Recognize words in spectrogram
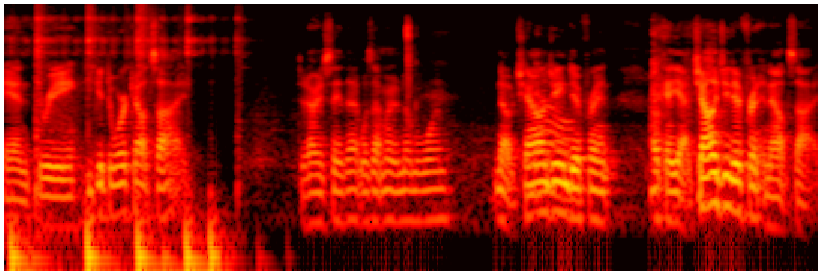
And three, you get to work outside. Did I already say that? Was that my number one? No, challenging, No. different. Okay, yeah, challenging, different, and outside.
